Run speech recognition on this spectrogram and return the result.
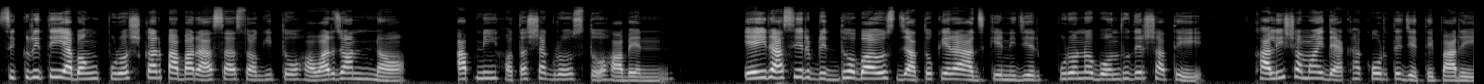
স্বীকৃতি এবং পুরস্কার পাবার আশা স্থগিত হওয়ার জন্য আপনি হতাশাগ্রস্ত হবেন। এই রাশির বৃদ্ধ বয়স জাতকেরা আজকে নিজের পুরনো বন্ধুদের সাথে খালি সময় দেখা করতে যেতে পারে।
